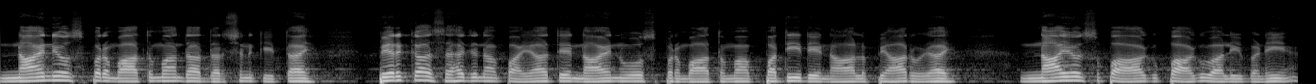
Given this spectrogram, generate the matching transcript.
ਨਾ ਇਹਨੇ ਉਸ ਪਰਮਾਤਮਾ ਦਾ ਦਰਸ਼ਨ ਕੀਤਾ ਹੈ ਪਿਰ ਕਾ ਸਹਿਜ ਨਾ ਪਾਇਆ ਤੇ ਨਾ ਇਹਨੂੰ ਉਸ ਪਰਮਾਤਮਾ ਪਤੀ ਦੇ ਨਾਲ ਪਿਆਰ ਹੋਇਆ ਹੈ ਨਾ ਇਹ ਉਸ ਭਾਗ ਭਾਗ ਵਾਲੀ ਬਣੀ ਹੈ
